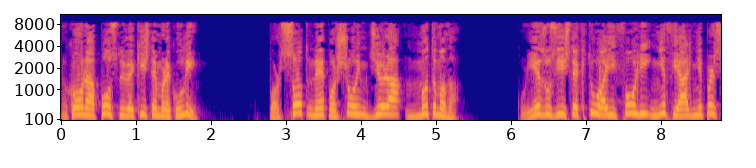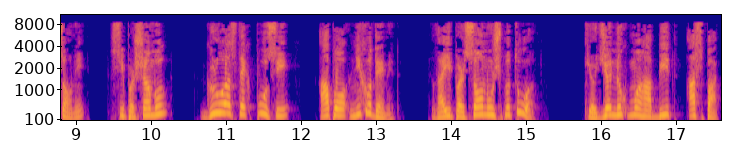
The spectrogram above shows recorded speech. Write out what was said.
Në kohën e apostujve kishte mrekulli, por sot ne po shohim gjëra më të mëdha. Kur Jezus ishte këtu, ai foli një fjalë një personi, si për shembull, gruas tek pusi apo Nikodemit, dhe ai person u shpëtua. Kjo gjë nuk më habit aspak.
